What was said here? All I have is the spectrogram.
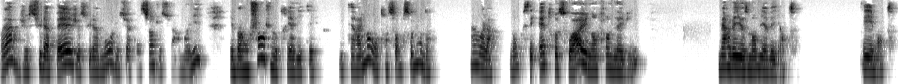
voilà, je suis la paix, je suis l'amour, je suis la conscience, je suis l'harmonie, et eh ben on change notre réalité. Littéralement, on transforme ce monde. Ah, voilà. Donc c'est être soi, une enfant de la vie, merveilleusement bienveillante et aimante.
